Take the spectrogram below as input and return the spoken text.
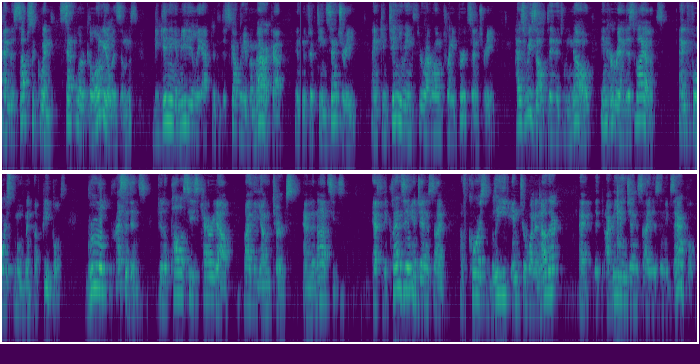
and the subsequent settler colonialisms, beginning immediately after the discovery of America in the 15th century, and continuing through our own 21st century has resulted, as we know, in horrendous violence and forced movement of peoples, brutal precedents to the policies carried out by the Young Turks and the Nazis. Ethnic cleansing and genocide, of course, bleed into one another, and the Armenian genocide is an example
